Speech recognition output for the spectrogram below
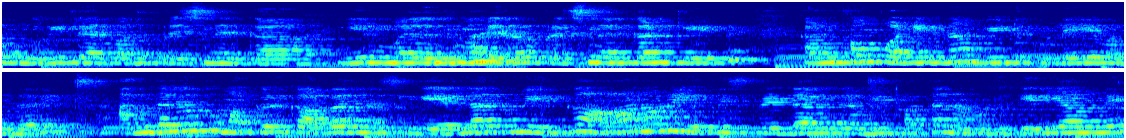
உங்கள் வீட்டில் யாருக்காவது பிரச்சனை இருக்கா? இருமல் இந்த மாதிரி ஏதாவது பிரச்சனை இருக்கான்னு கேட்டு கன்ஃபார்ம் பண்ணிட்டு தான் வீட்டுக்குள்ளேயே வந்தார். அந்த அளவுக்கு மக்களுக்கு அவேர்னஸ் இங்கே எல்லாருக்குமே இருக்குது ஆனாலும் எப்படி ஸ்ப்ரெட் ஆகுது அப்படின்னு பார்த்தா நமக்கு தெரியாமலே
